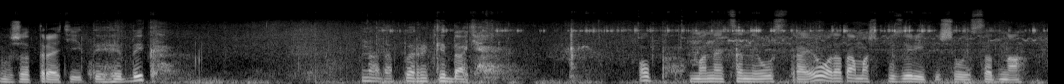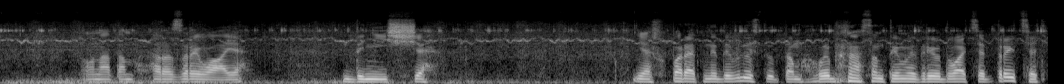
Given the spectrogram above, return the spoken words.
Вже третій тигидик. Надо перекидати. Оп, мене це не устраює. От, а там аж пузирі пішли з дна. Вона там розриває дніще. Я ж вперед не дивлюсь, тут там глибина сантиметрів 20-30,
